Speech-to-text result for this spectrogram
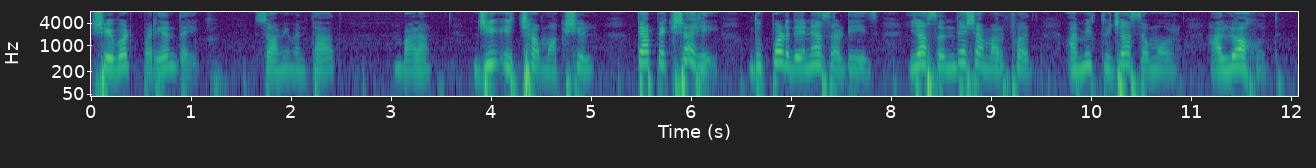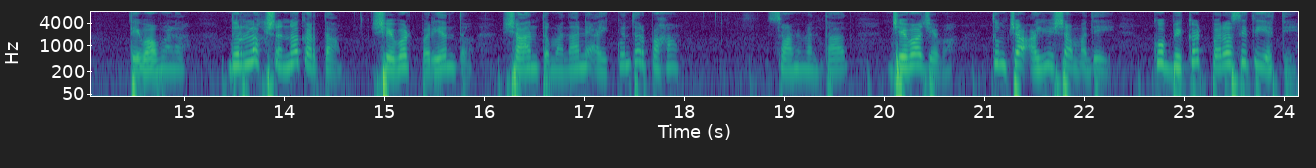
शेवटपर्यंत ऐक स्वामी म्हणतात बाळा जी इच्छा मागशील त्यापेक्षाही दुप्पट देण्यासाठीच या संदेशामार्फत आम्ही तुझ्यासमोर आलो आहोत. तेव्हा बाळा दुर्लक्ष न करता शेवटपर्यंत शांत मनाने ऐकून तर पहा. स्वामी म्हणतात जेव्हा जेव्हा तुमच्या आयुष्यामध्ये खूप बिकट परिस्थिती येते.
